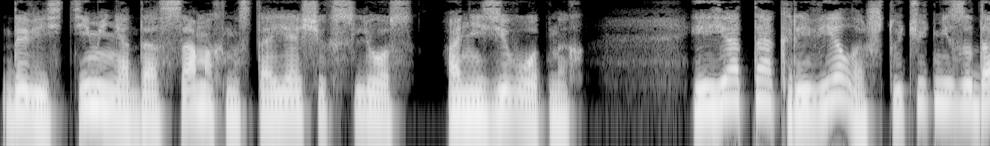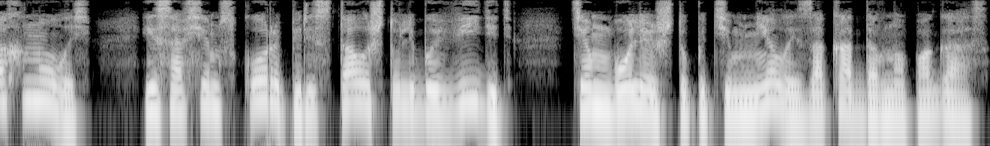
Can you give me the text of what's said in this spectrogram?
довести меня до самых настоящих слез, а не зевотных. И я так ревела, что чуть не задохнулась, и совсем скоро перестала что-либо видеть, тем более, что потемнело и закат давно погас.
